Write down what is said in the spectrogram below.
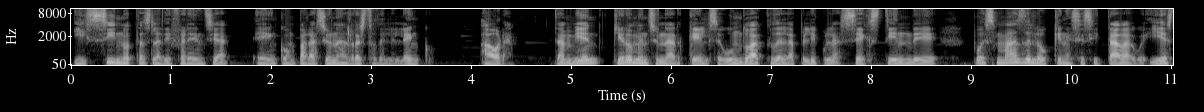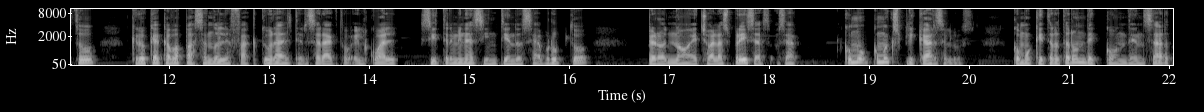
Y sí notas la diferencia en comparación al resto del elenco. Ahora, también quiero mencionar que el segundo acto de la película se extiende pues más de lo que necesitaba, güey. Y esto creo que acaba pasándole factura al tercer acto, el cual sí termina sintiéndose abrupto, pero no hecho a las prisas. O sea, ¿cómo, cómo explicárselos? Como que trataron de condensar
